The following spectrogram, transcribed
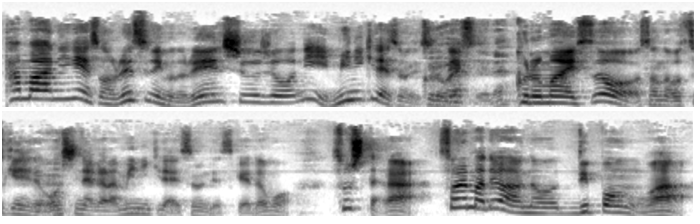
たまにね、そのレスリングの練習場に見に来たりするんですよね。車椅子でね。車椅子を、そのお付き合いで押しながら見に来たりするんですけれども、そしたら、それまではあの、デュポンは、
